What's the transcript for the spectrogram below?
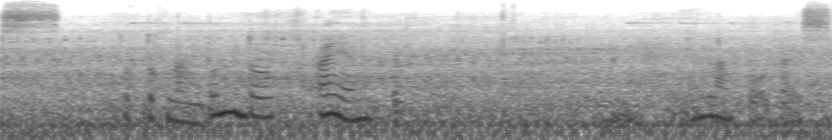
Tapos, tuktok ng bundok. Ayan. Yan lang po guys.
